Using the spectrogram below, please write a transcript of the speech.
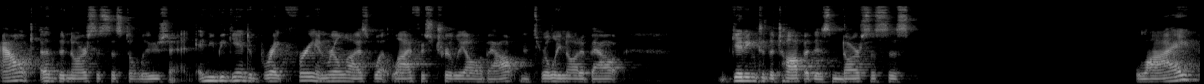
out of the narcissist illusion and you begin to break free and realize what life is truly all about, and it's really not about getting to the top of this narcissist lie,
